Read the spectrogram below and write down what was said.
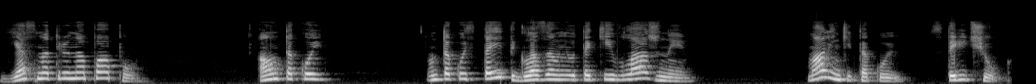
Я смотрю на папу. А он такой, он такой стоит, и глаза у него такие влажные. Маленький такой старичок.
